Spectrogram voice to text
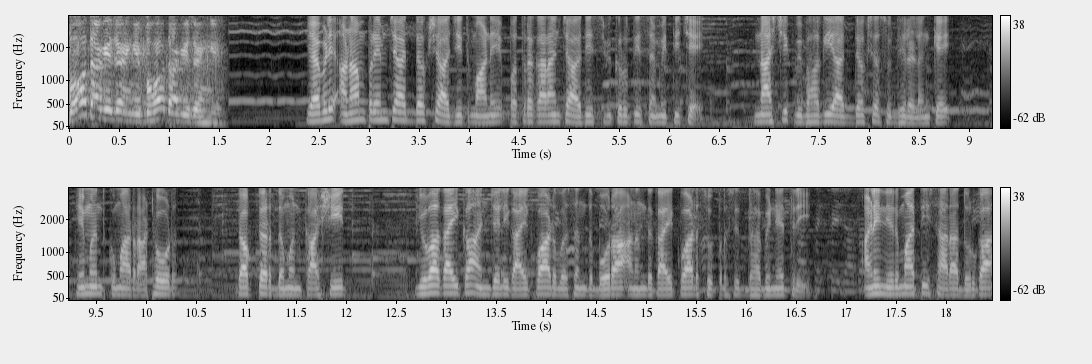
बहुत आगे जाएंगे बहुत आगे जाएंगे। यावेळी अनाम प्रेमचे अध्यक्ष अजित माने पत्रकारांच्या अधिस्वीकृती समितीचे नाशिक विभागीय अध्यक्ष सुधीर लंके हेमंत कुमार राठोड डॉक्टर दमन काशीद युवा गायिका अंजली गायकवाड वसंत बोरा आनंद गायकवाड सुप्रसिद्ध अभिनेत्री आणि निर्माती सारा दुर्गा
